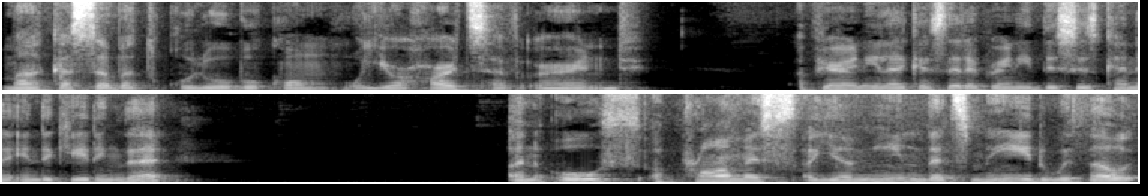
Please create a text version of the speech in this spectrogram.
ma qulubukum, what your hearts have earned. Apparently, like I said, apparently this is kind of indicating that an oath a promise a yamin that's made without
